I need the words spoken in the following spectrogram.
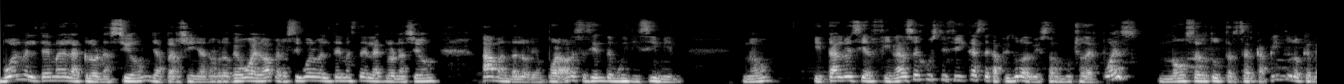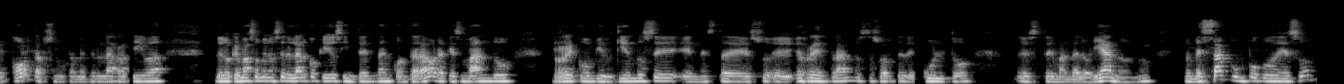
vuelve el tema de la clonación, ya Pershing ya no creo que vuelva, pero sí vuelve el tema este de la clonación a Mandalorian. Por ahora se siente muy disímil, ¿no? Y tal vez si al final se justifica, este capítulo debe estar mucho después, no ser tu tercer capítulo, que me corta absolutamente la narrativa de lo que más o menos era el arco que ellos intentan contar ahora, que es Mando reconvirtiéndose en este, eh, reentrando esta suerte de culto este, mandaloriano, ¿no? Me saco un poco de eso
